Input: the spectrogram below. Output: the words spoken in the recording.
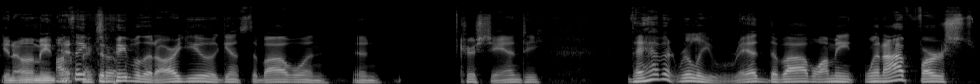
You know, I mean, I think, think the so. people that argue against the Bible and and Christianity, they haven't really read the Bible. I mean, when I first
